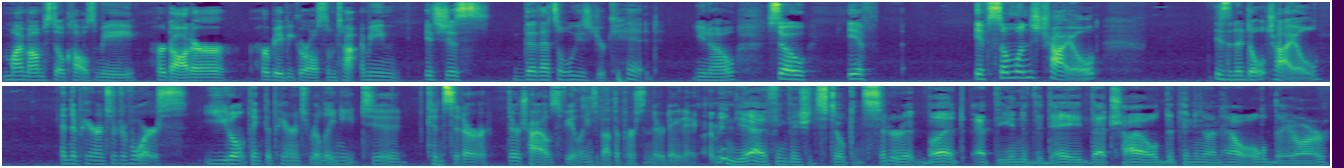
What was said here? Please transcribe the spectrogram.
my mom still calls me her daughter, her baby girl. Sometimes, I mean, it's just that that's always your kid. You know, so if if someone's child is an adult child and their parents are divorced, you don't think the parents really need to consider their child's feelings about the person they're dating. I mean, yeah, I think they should still consider it, but at the end of the day, that child, depending on how old they are,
